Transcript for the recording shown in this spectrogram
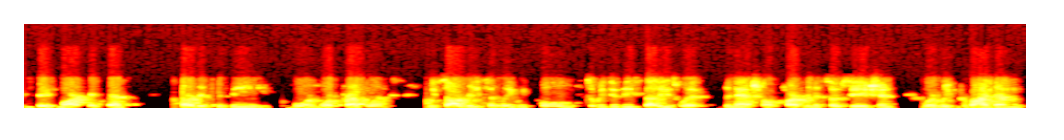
in big markets that's started to be more and more prevalent. We saw recently we pulled, so we do these studies with the National Apartment Association where we provide them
